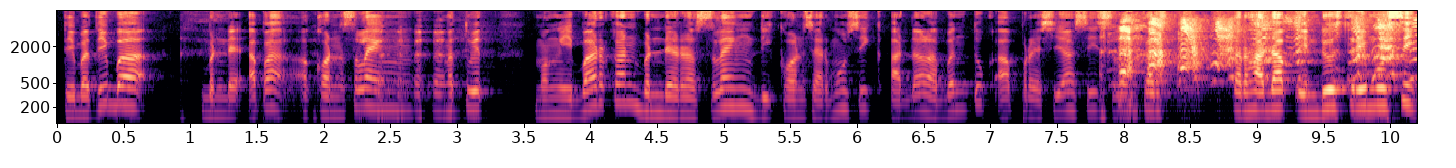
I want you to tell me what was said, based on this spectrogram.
Tiba-tiba bende apa akun slang nge-tweet mengibarkan bendera slang di konser musik adalah bentuk apresiasi slankers terhadap industri musik.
